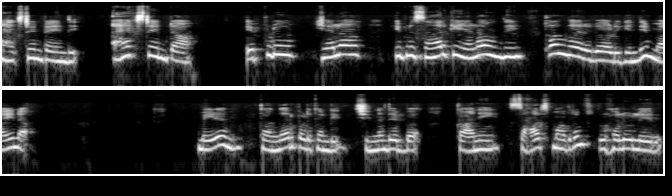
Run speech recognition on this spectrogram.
యాక్సిడెంట్ అయింది. యాక్సిడెంటా? ఎప్పుడు? ఎలా? ఇప్పుడు సార్కి ఎలా ఉంది? కంగారుగా అడిగింది మైనా. మేడం కంగారు పడకండి చిన్న దెబ్బ. కానీ సార్స్ మాత్రం స్పృహలో లేరు.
